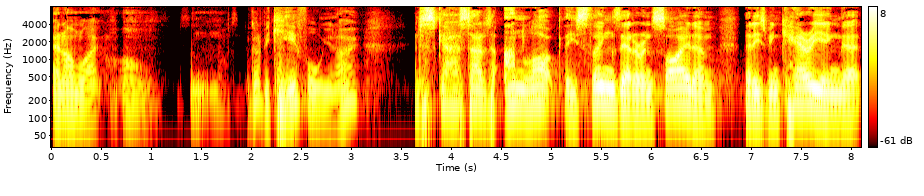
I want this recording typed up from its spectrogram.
And I'm like, Oh, I've got to be careful, you know. And just started to unlock these things that are inside him that he's been carrying. That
